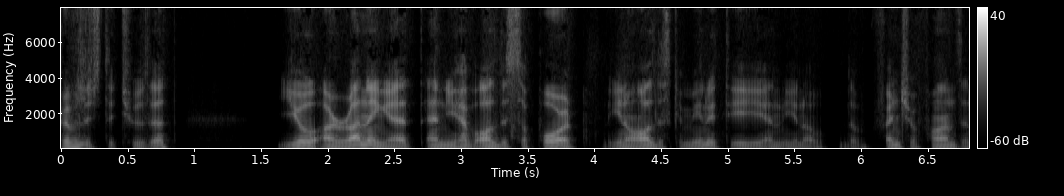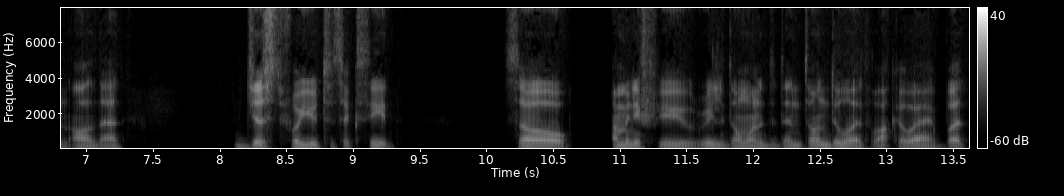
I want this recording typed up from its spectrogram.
privilege to choose it. You are running it and you have all this support, you know, all this community and, you know, the venture funds and all that just for you to succeed. So, I mean, if you really don't want to do it, then don't do it. Walk away. But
